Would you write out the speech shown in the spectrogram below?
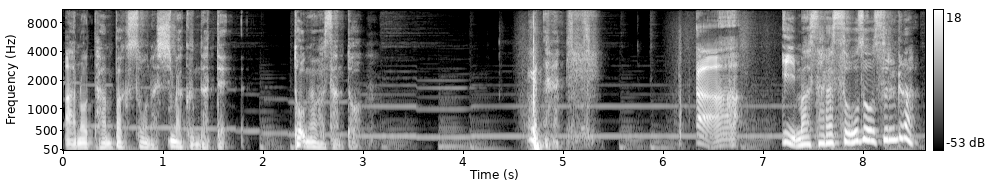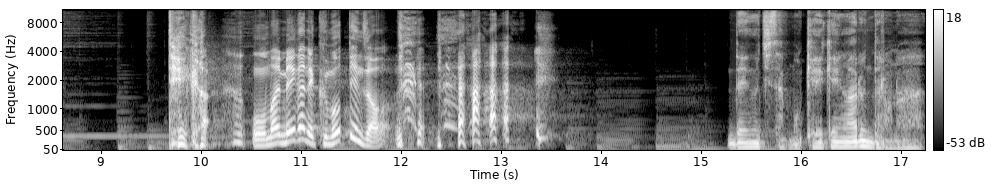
あの淡白そうな島君だって戸川さんと。ああ今さら想像するな。てかお前メガネ曇ってんぞ。出口さんも経験あるんだろうな。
